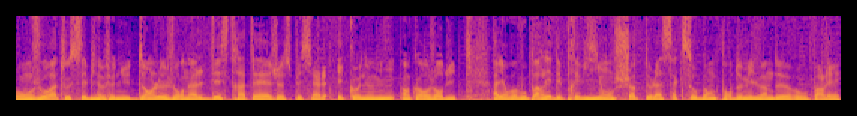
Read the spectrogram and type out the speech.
Bonjour à tous et bienvenue dans le journal des stratèges spécial économie encore aujourd'hui. Allez, on va vous parler des prévisions choc de la Saxo Bank pour 2022. On va vous parler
